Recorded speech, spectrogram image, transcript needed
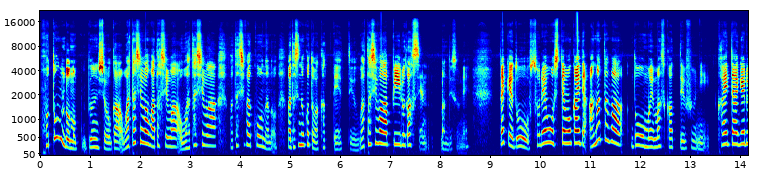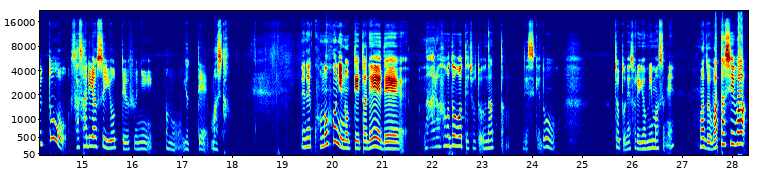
ほとんどの文章が「私は私は私は私はこうなの私のこと分かって」っていう「私はアピール合戦」なんですよね。だけどそれを視点を変えてあなたはどう思いますかっていうふうに変えてあげると刺さりやすいよっていうふうにあの言ってました。でねこの本に載っていた例でなるほどってちょっとうなったんですけどちょっとねそれ読みますね。まず「私は」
